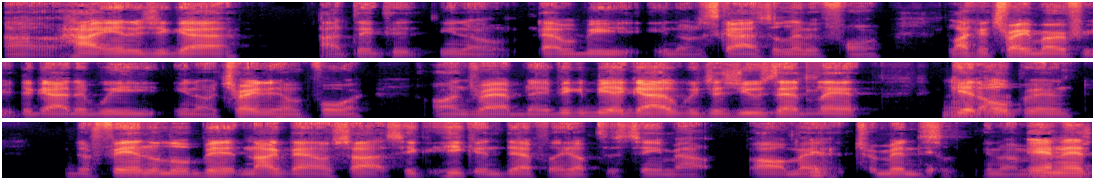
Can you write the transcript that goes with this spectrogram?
uh, high energy guy, I think that you know that would be you know the sky's the limit for him. Like a Trey Murphy, the guy that we you know traded him for on draft day. If he could be a guy who could just use that length, get mm-hmm. open, defend a little bit, knock down shots, he he can definitely help this team out. Oh man, it, tremendously. You know, I mean? and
